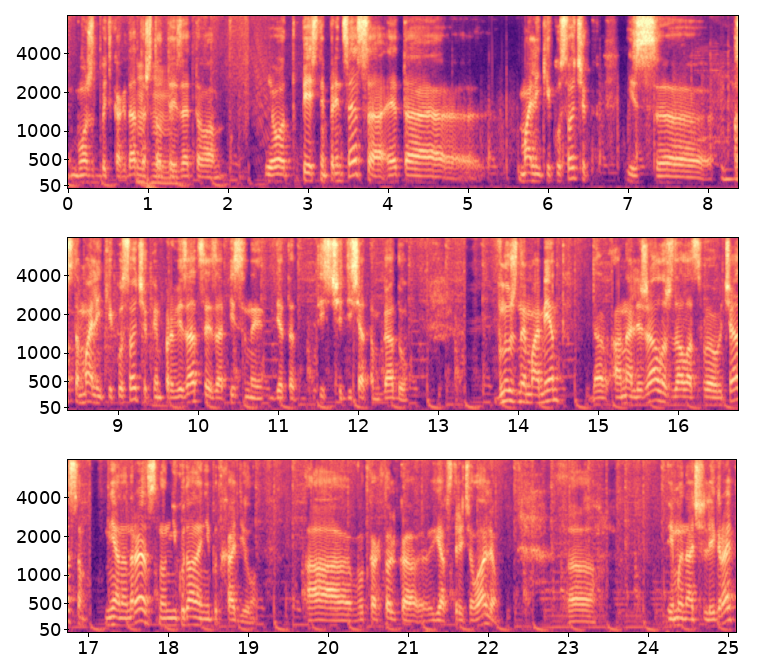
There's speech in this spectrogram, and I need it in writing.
Может быть, когда-то mm-hmm. что-то из этого. И вот песня «Принцесса» — это маленький кусочек из... Э, просто маленький кусочек импровизации, записанный где-то в 2010 году. В нужный момент да, она лежала, ждала своего часа. Мне она нравится, но никуда она не подходила. А вот как только я встретил Алю, э, и мы начали играть,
